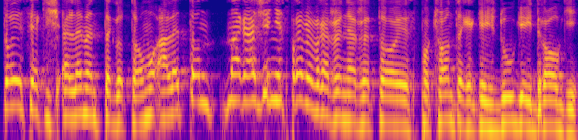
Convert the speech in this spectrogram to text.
to jest jakiś element tego tomu, ale to na razie nie sprawia wrażenia, że to jest początek jakiejś długiej drogi.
